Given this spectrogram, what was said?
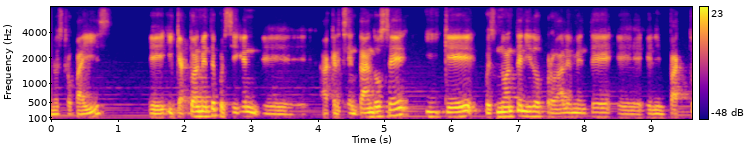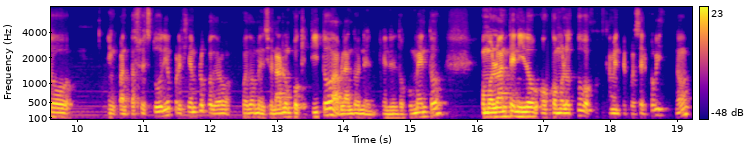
nuestro país eh, y que actualmente pues siguen eh, acrecentándose y que pues no han tenido probablemente el impacto en cuanto a su estudio. Por ejemplo, puedo, mencionarlo un poquitito hablando en el, en el documento, como lo han tenido o como lo tuvo justamente pues el COVID, ¿no?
